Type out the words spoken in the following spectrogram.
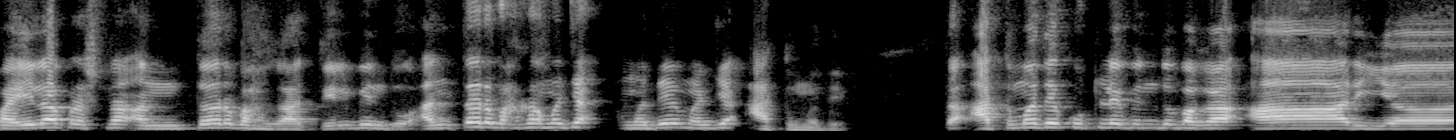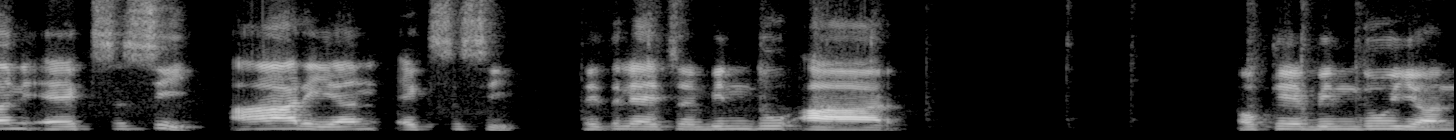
पहिला प्रश्न अंतर्भागातील बिंदू. अंतर्भागा म्हणजे मध्ये म्हणजे आतमध्ये. तर आतमध्ये कुठले बिंदू बघा? R N X C R N X C तिथे लिहायचं बिंदू आर ओके बिंदू एन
